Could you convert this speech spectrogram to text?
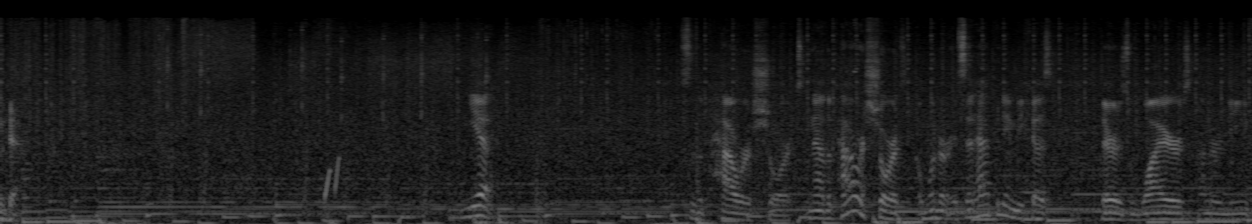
Okay. Yep. So the power short. Now the power short, I wonder, is it happening because there's wires underneath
